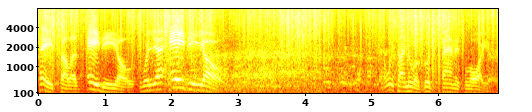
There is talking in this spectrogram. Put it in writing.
Hey, fellas, adios, will you? Adios. I wish I knew a good Spanish lawyer.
